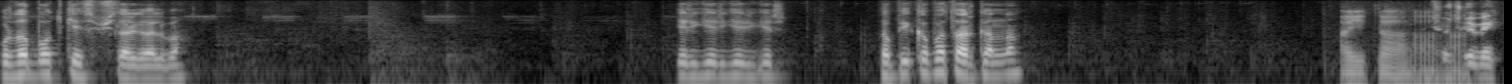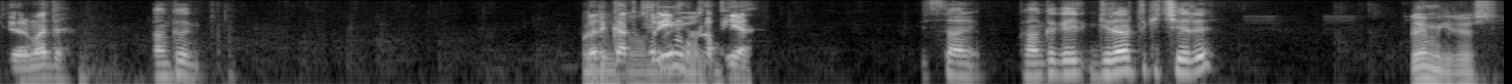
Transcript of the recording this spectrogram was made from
Burada bot kesmişler galiba. Gir gir gir gir. Kapıyı kapat arkandan. Hayda. Çocuğu bekliyorum hadi. Kanka Barikat Oyunun kurayım mı sonuna kapıya? bir saniye. Kanka gel, gir artık içeri. Buraya mı giriyorsun?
